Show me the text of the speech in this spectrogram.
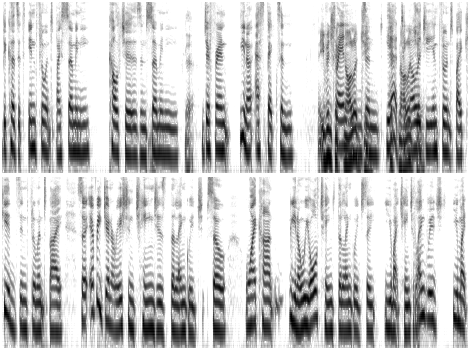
because it's influenced by so many cultures and so mm. many Yeah. different, you know, aspects and even trends technology. and yeah technology. influenced by kids influenced by so every generation changes the language. So why can't you know we all change the language. So you might change the language you might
